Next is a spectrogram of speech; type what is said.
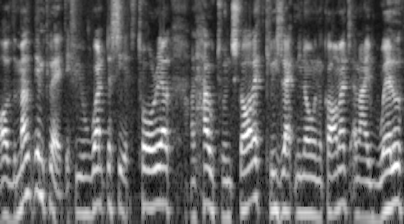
of the mounting plate. If you want to see a tutorial on how to install it, please let me know in the comments and I will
